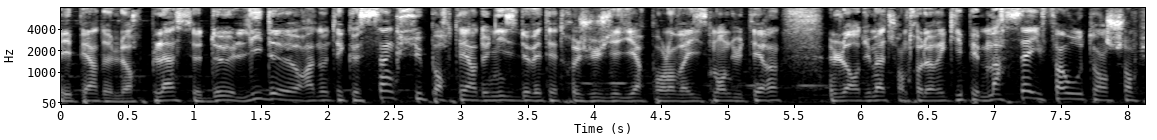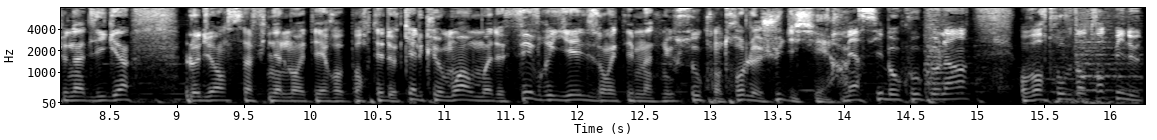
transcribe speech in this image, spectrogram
et perdent leur place de leader. À noter que cinq supporters de Nice devaient être jugés hier pour l'envahissement du terrain lors du match entre leur équipe et Marseille fin août en championnat de Ligue 1. L'audience a finalement été reportée de quelques mois au mois de février. Ils ont été maintenus sous contrôle judiciaire. Merci beaucoup Colin. On vous retrouve dans 30 minutes.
